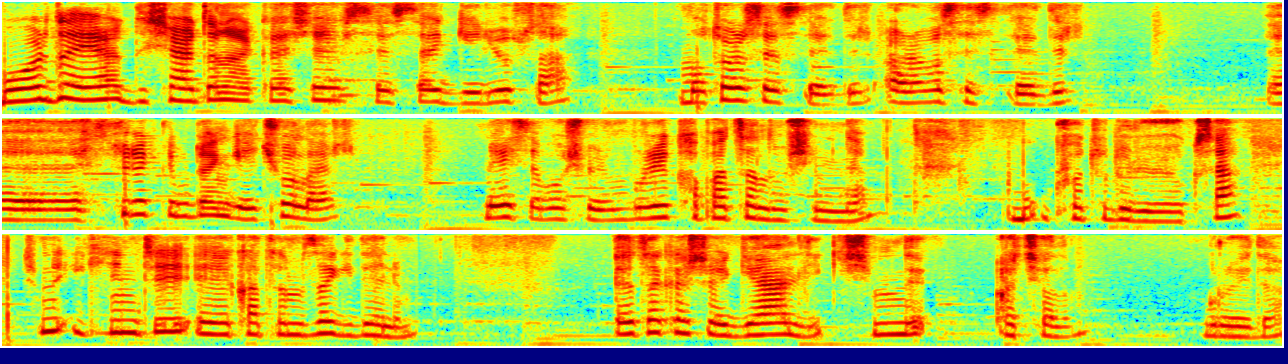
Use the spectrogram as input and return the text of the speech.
Bu arada eğer dışarıdan arkadaşlar sesler geliyorsa motor sesleridir, araba sesleridir. Ee, sürekli buradan geçiyorlar. Neyse boş. Burayı kapatalım şimdi. Bu kötü duruyor yoksa. Şimdi ikinci e, katımıza gidelim. Evet arkadaşlar geldik. Şimdi açalım. Burayı da.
